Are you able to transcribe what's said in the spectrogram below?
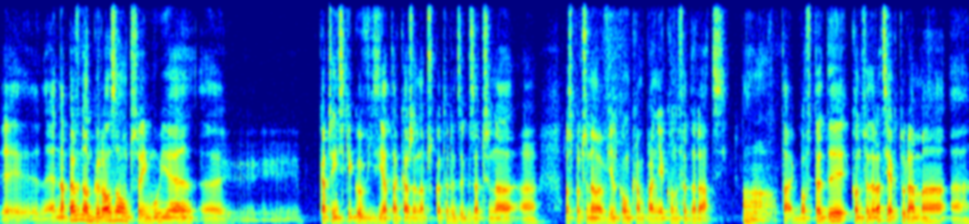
E, Na pewno grozą przejmuje e, Kaczyńskiego wizja taka, że na przykład Rydzyk zaczyna, rozpoczynała wielką kampanię Konfederacji. A, Tak, bo wtedy Konfederacja, która ma e,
